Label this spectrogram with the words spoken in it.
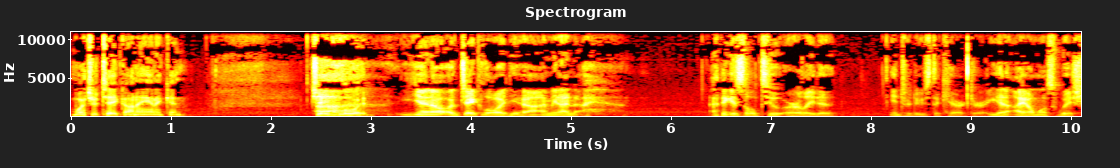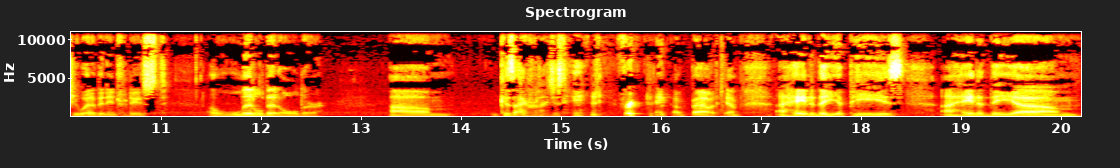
What's your take on Anakin? Jake Uh, Lloyd. You know, uh, Jake Lloyd. Yeah. I mean, I, I think it's a little too early to introduce the character. You know, I almost wish he would have been introduced a little bit older. Um, because I really just hated everything about him. I hated the yippies. I hated the um,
